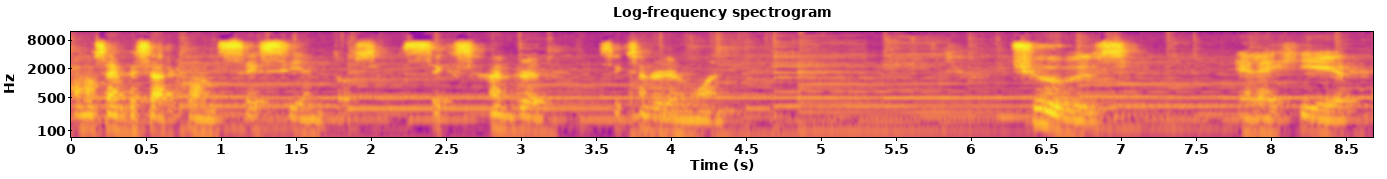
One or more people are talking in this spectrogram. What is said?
Vamos a empezar con 600, 600, 601. Choose, elegir.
